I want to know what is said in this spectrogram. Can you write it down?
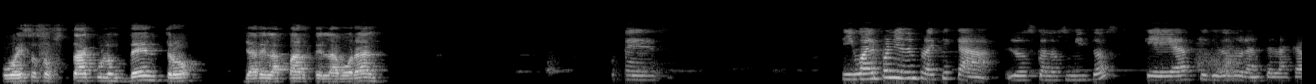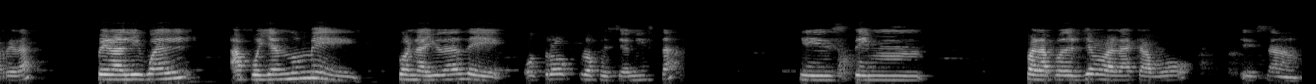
o esos obstáculos dentro ya de la parte laboral? Pues igual poniendo en práctica los conocimientos que he adquirido durante la carrera, pero al igual apoyándome con la ayuda de otro profesionista, este, mm, para poder llevar a cabo esa...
